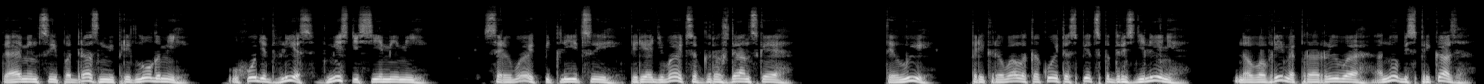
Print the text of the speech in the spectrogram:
Каменцы под разными предлогами уходят в лес вместе с семьями, срывают петлицы, переодеваются в гражданское. Тылы прикрывало какое-то спецподразделение, но во время прорыва оно без приказа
